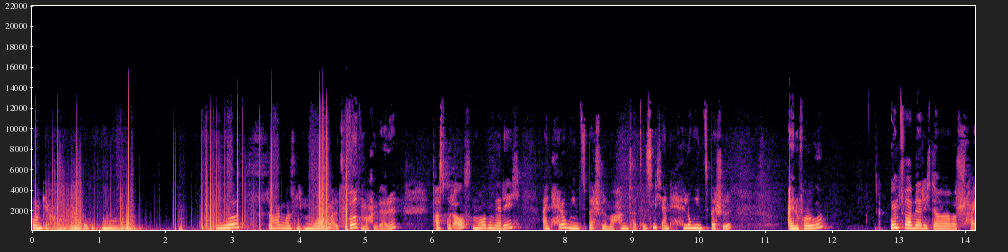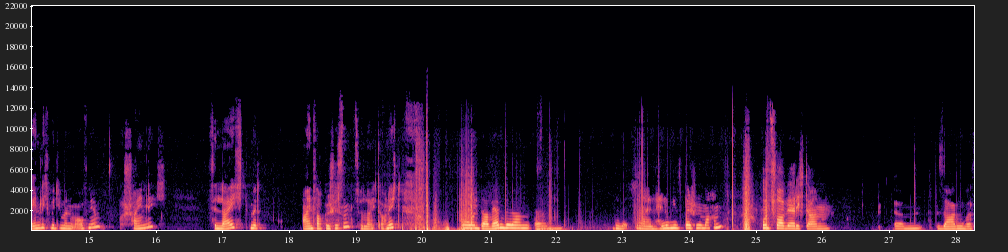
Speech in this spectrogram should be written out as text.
Und ja, ich werde jetzt nur kurz sagen, was ich morgen als Folge machen werde. Passt gut auf, morgen werde ich ein Halloween-Special machen. Tatsächlich ein Halloween-Special. Eine Folge. Und zwar werde ich da wahrscheinlich mit jemandem aufnehmen. Wahrscheinlich. Vielleicht mit einfach beschissen, vielleicht auch nicht. Und da werden wir dann, ähm, da werde ich dann ein Halloween-Special machen. Und zwar werde ich dann ähm, sagen, was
